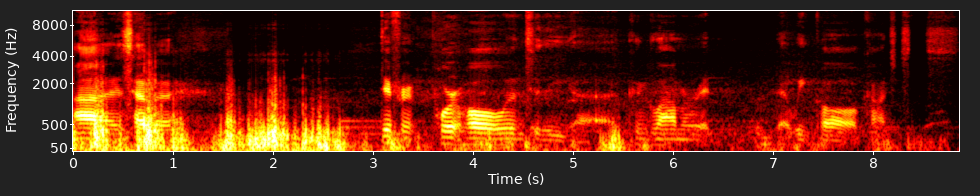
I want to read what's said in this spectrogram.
eyes have a different porthole into the uh, conglomerate that we call consciousness.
